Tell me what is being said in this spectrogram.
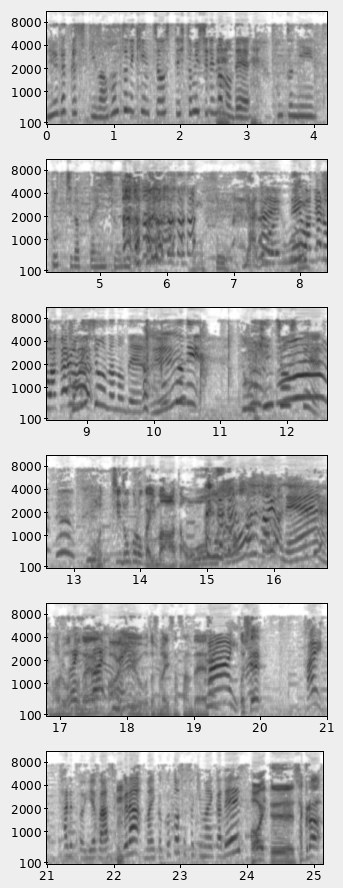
入学式は本当に緊張して人見知りなので、うんうん。本当にぼっちだった印象？です。あそう。いや、はい。でも、ね、わかるわかる。コミュ障なので、本当に、もう緊張して、こっちどころか今あなた大本当よね。なるほどね。はいという音島りささんです。はい。そして。はい、春といえば桜、舞香こと佐々木舞香です。はいえー、桜。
